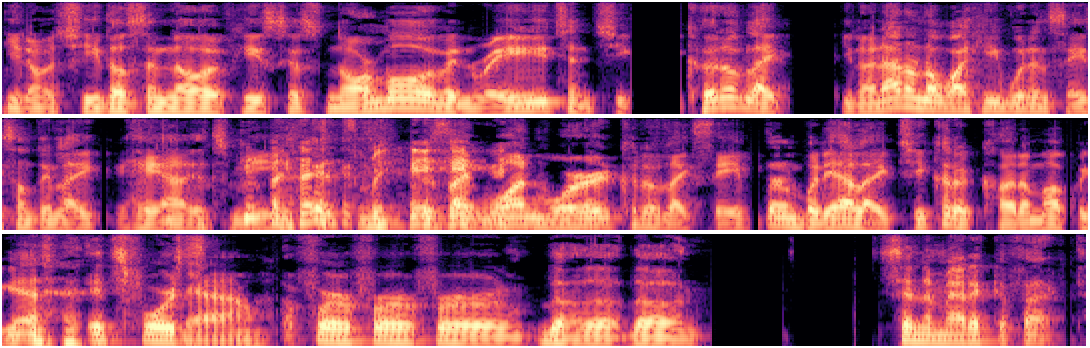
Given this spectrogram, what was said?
you know she doesn't know if he's just normal or enraged, and she could have like you know, and I don't know why he wouldn't say something like, "Hey, uh, it's me." it's me. It's like one word could have like saved them, but yeah, like she could have cut him up again. It's for Yeah, for for for the, the the cinematic effect.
